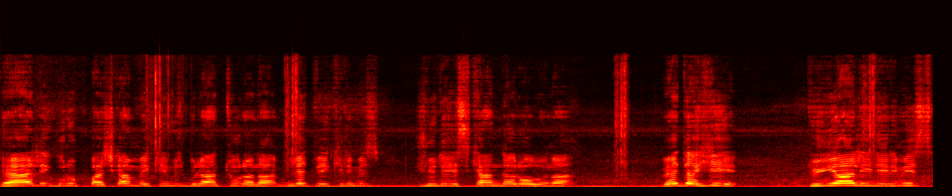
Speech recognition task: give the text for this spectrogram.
değerli grup başkan vekilimiz Bülent Turan'a, milletvekilimiz Jüde İskenderoğlu'na ve dahi dünya liderimiz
